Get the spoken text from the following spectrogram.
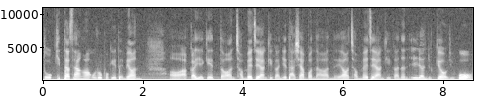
또 기타 상황으로 보게 되면 어, 아까 얘기했던 전매 제한 기간이 다시 한번 나왔네요. 전매 제한 기간은 1년 6개월이고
